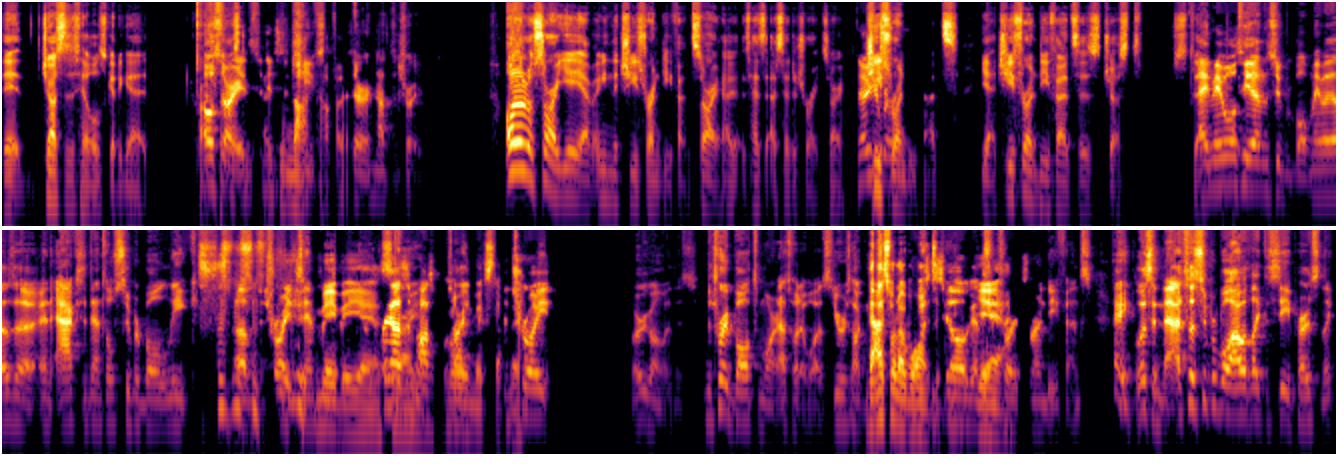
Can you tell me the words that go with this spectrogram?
That Justice Hill is going to get. Oh, crushed by this sorry, it's, it's the not Chiefs, confident. sir, not Detroit. Oh no, no, sorry. Yeah, yeah. I mean the Chiefs run defense. Sorry, I, I I said Detroit. Sorry, No, Chiefs run defense. Yeah, Chiefs run defense is just. Hey, uh, maybe we'll see that in the Super Bowl. Maybe that was a, an accidental Super Bowl leak of Detroit. San maybe yeah. Wait, no, it's sorry, impossible, Totally sorry. mixed up. there. Detroit. Where are we going with this? Detroit, Baltimore. That's what it was. You were talking. That's about what I wanted Justice to Hill do. against Yeah. Detroit's run defense. Hey, listen, that's a Super Bowl I would like to see personally.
